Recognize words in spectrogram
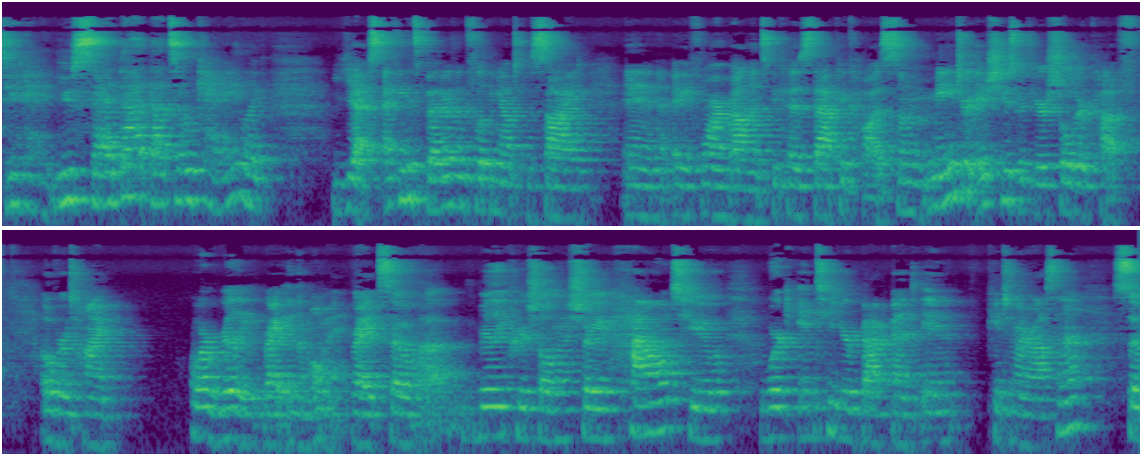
didn't. You said that, that's okay. Like, yes, I think it's better than flipping out to the side in a forearm balance because that could cause some major issues with your shoulder cuff over time or really right in the moment, right? So uh, really crucial. I'm to show you how to work into your back bend in Pincha Mayurasana so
